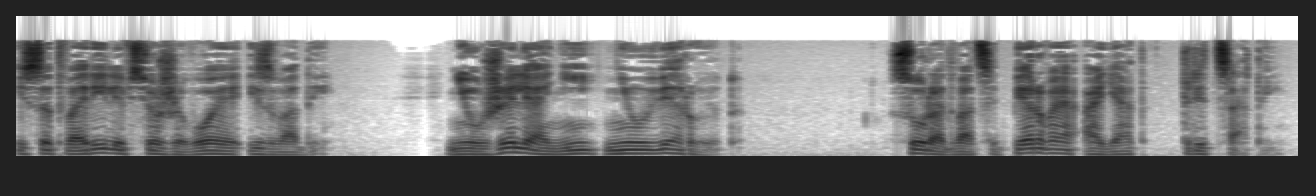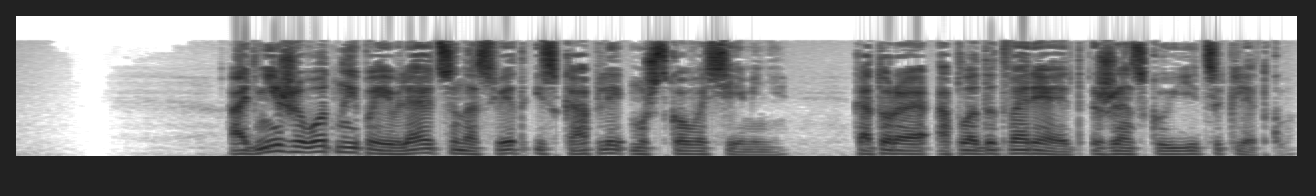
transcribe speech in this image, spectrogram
и сотворили все живое из воды? Неужели они не уверуют?» Сура 21, аят 30. Одни животные появляются на свет из капли мужского семени, которая оплодотворяет женскую яйцеклетку.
